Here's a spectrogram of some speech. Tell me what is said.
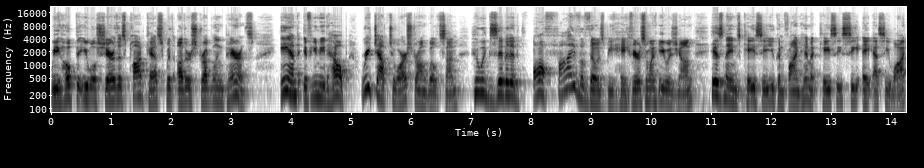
We hope that you will share this podcast with other struggling parents. And if you need help, reach out to our strong willed son who exhibited all five of those behaviors when he was young. His name's Casey. You can find him at Casey, C A S E Y,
